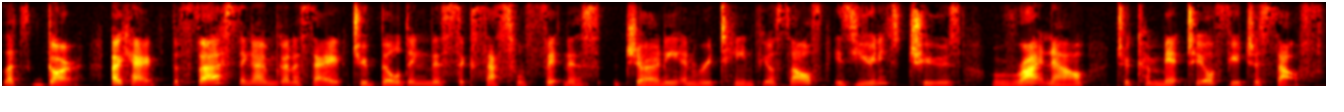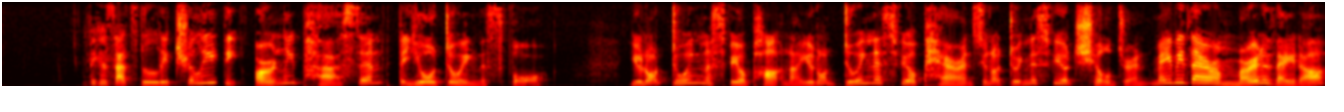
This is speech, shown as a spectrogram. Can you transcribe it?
Let's go. Okay, the first thing I'm going to say to building this successful fitness journey and routine for yourself is you need to choose right now to commit to your future self. Because that's literally the only person that you're doing this for. You're not doing this for your partner. You're not doing this for your parents. You're not doing this for your children. Maybe they're a motivator.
